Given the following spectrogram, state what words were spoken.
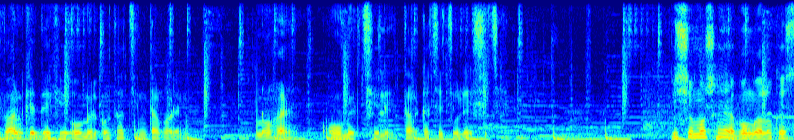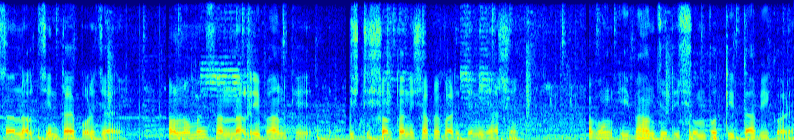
ইভানকে দেখে ওমের কথা চিন্তা করেন। মনে হয় ওমের ছেলে তার কাছে চলে এসেছে। পিসেমশাই এবং অলোকেশ সান্যাল চিন্তায় পড়ে যায়। স্বর্ণময়ী সান্যাল ইভানকে বৃষ্টির সন্তান হিসাবে বাড়িতে নিয়ে আসে এবং ইভান যদি সম্পত্তির দাবি করে,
